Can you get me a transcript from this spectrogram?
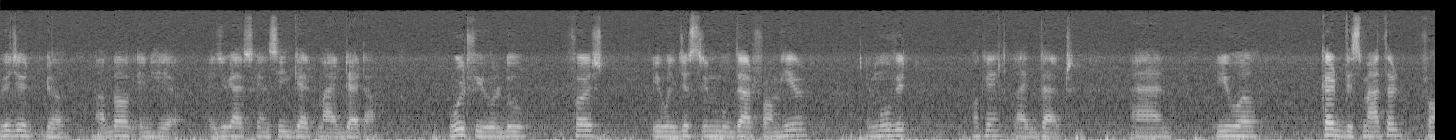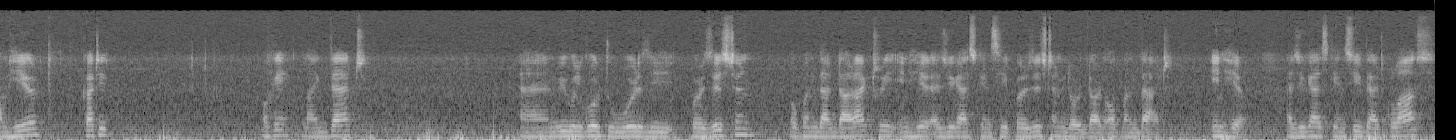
widget build above in here. As you guys can see get my data. What we will do first we will just remove that from here remove it okay like that. And we will cut this method from here cut it okay like that. And we will go towards the persistent open that directory in here. As you guys can see persistent dot dart open that in here. As you guys can see that class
